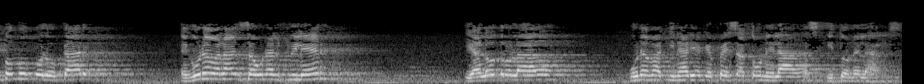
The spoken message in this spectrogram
como colocar en una balanza un alfiler y al otro lado una maquinaria que pesa toneladas y toneladas.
